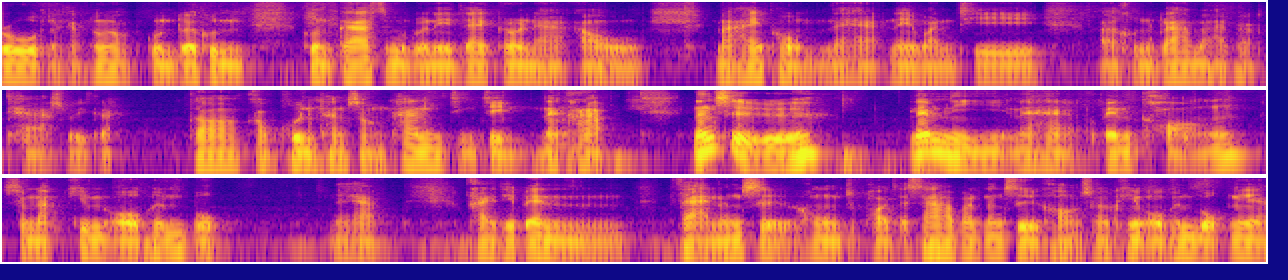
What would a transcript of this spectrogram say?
รูปนะครับ ต้องขอบคุณด้วยคุณคุณกล้าสมุดวันนี้ได้กรุณาเอามาให้ผมนะฮะในวันที่คุณกล้ามาอัดพอดแคสต์ไว้กันก็ขอบคุณทั้งสองท่านจริง ๆ นะครับ หนังสือเล่มนี้นะฮะเป็นของสำนักพิมพ์ Open Book นะครับใครที่เป็นแฟนหนังสือคงพอจะทราบว่าหนังสือของสำนักพิมพ์ Open Book เนี่ย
